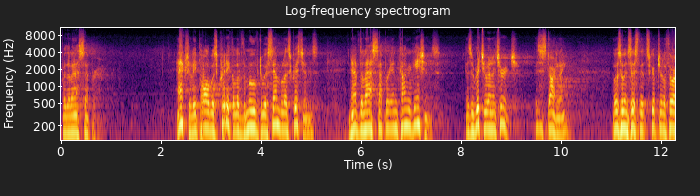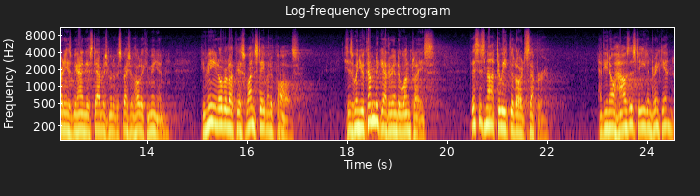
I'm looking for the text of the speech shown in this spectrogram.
for the Last Supper. Actually, Paul was critical of the move to assemble as Christians and have the Last Supper in congregations as a ritual in a church. This is startling. Those who insist that scriptural authority is behind the establishment of a special Holy Communion conveniently overlook this one statement of Paul's. He says, When you come together into one place, this is not to eat the Lord's Supper. Have you no houses to eat and drink in?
